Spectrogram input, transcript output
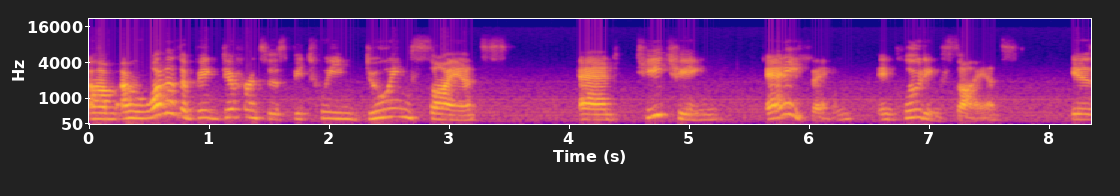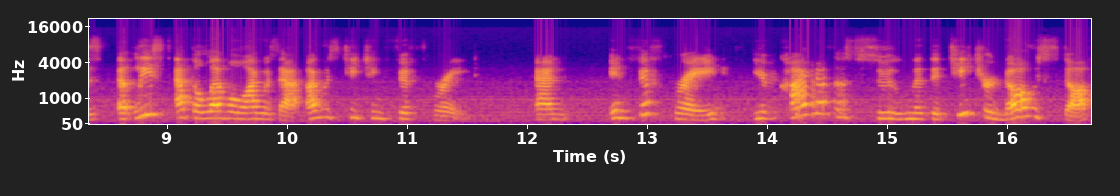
Um, I mean, one of the big differences between doing science and teaching anything, including science, is at least at the level I was at. I was teaching fifth grade. And in fifth grade, you kind of assume that the teacher knows stuff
